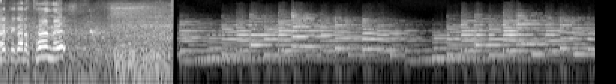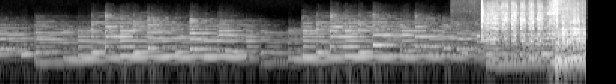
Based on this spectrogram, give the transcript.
Hope you got a permit.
